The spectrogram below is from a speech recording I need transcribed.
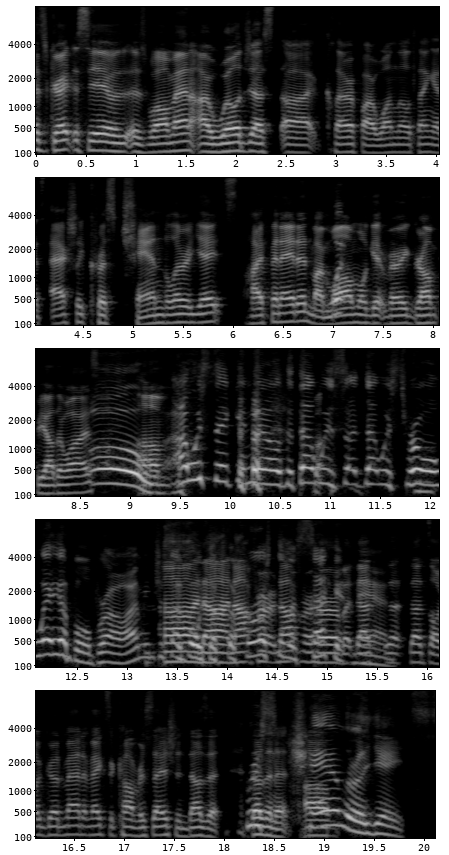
It's great to see you as well, man. I will just uh, clarify one little thing. It's actually Chris Chandler Yates hyphenated. My mom what? will get very grumpy otherwise. Oh, um, I was thinking, you know, that that was uh, that was throwawayable, bro. I mean, just like uh, nah, the, the not first for, for second, her, but that, that, that's all good, man. It makes a conversation, does it? Chris Doesn't it? Um, Chandler um, Yates.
